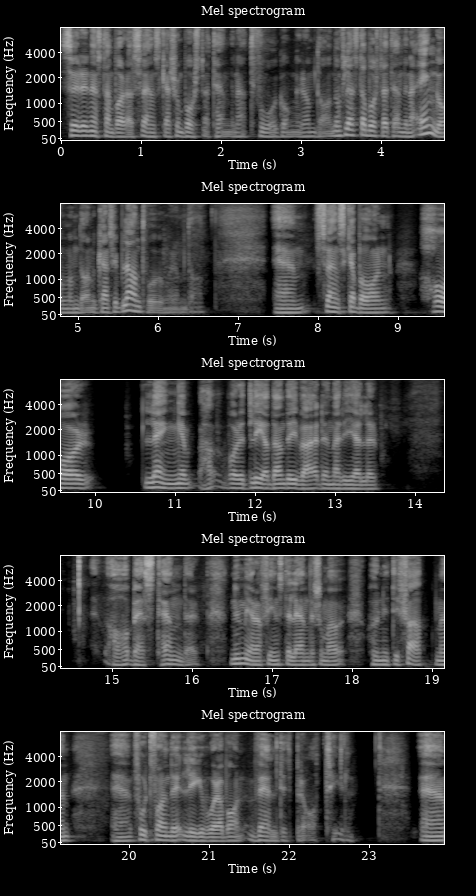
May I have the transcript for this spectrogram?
så är det nästan bara svenskar som borstar tänderna två gånger om dagen. De flesta borstar tänderna en gång om dagen och kanske ibland två gånger om dagen. Eh, svenska barn har länge varit ledande i världen när det gäller att ha bäst tänder. Numera finns det länder som har hunnit ifatt men eh, fortfarande ligger våra barn väldigt bra till. Eh,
